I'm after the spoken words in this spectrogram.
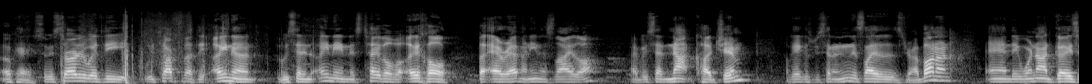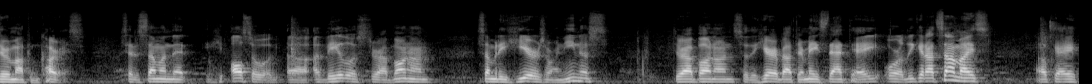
Okay, so we started with the, we talked about the Aina, we said an Aina is Taival Va'eichel Ba'erev, Aninas Laila. Right, we said not Kachim, okay, because we said Aninas Laila is Rabbanan, and they were not Geyser Makim Karis. We said someone that also uh, Avelos Rabbanan, somebody hears, or Aninas Rabbanan, so they hear about their mates that day, or Likarat Samais, okay,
